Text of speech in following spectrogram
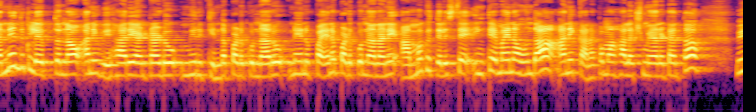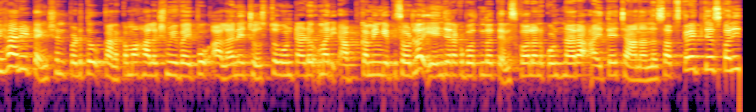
నన్నెందుకు లేపుతున్నావు అని విహారి అంటాడు. మీరు కింద పడుకున్నారు నేను పైన పడుకున్నానని అమ్మకు తెలిస్తే ఇంకేమైనా ఉందా అని కనక మహాలక్ష్మి అనటంతో విహారి టెన్షన్ పడుతూ కనక మహాలక్ష్మి వైపు అలానే చూస్తూ ఉంటాడు. మరి అప్కమింగ్ ఎపిసోడ్లో ఏం జరగబోతుందో తెలుసుకోవాలనుకుంటున్నారా? అయితే ఛానల్ను సబ్స్క్రైబ్ చేసుకొని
